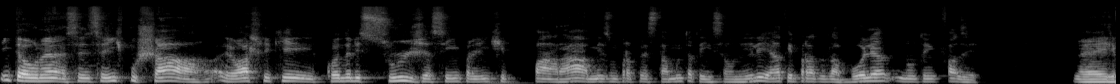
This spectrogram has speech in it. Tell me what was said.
Então, né, se, se, a gente puxar, eu acho que, que quando ele surge assim, para a gente parar mesmo para prestar muita atenção nele, é a temporada da bolha, não tem o que fazer. É, ele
